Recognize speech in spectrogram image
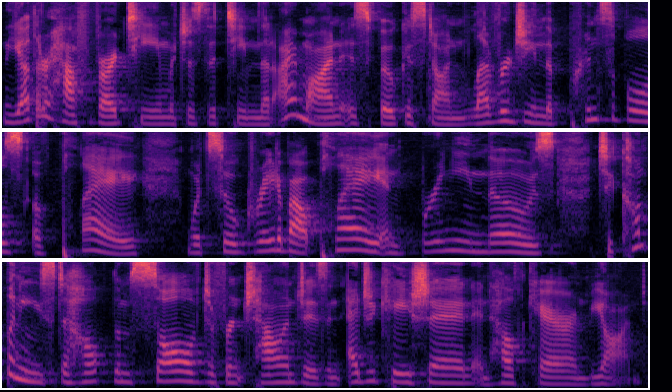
The other half of our team, which is the team that I'm on, is focused on leveraging the principles of play, what's so great about play, and bringing those to companies to help them solve different challenges in education and healthcare and beyond.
